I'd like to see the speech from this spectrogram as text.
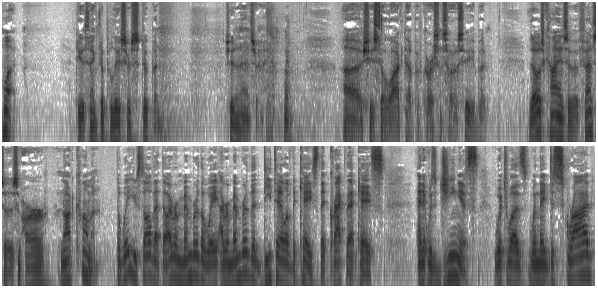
What? Do you think the police are stupid? She didn't answer me. uh, she's still locked up, of course, and so is he. But those kinds of offenses are not common. The way you solve that, though, I remember the way I remember the detail of the case that cracked that case, and it was genius. Which was when they described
